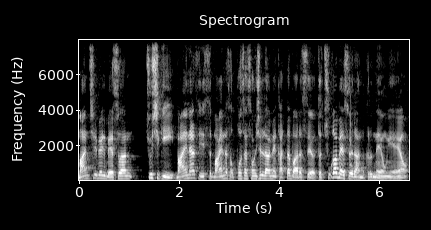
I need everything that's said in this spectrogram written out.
1700에 매수한 주식이 마이너스 있어 마이너스 5% 손실 나면 갖다 말았어요. 더 추가 매수해라는 그런 내용이에요.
